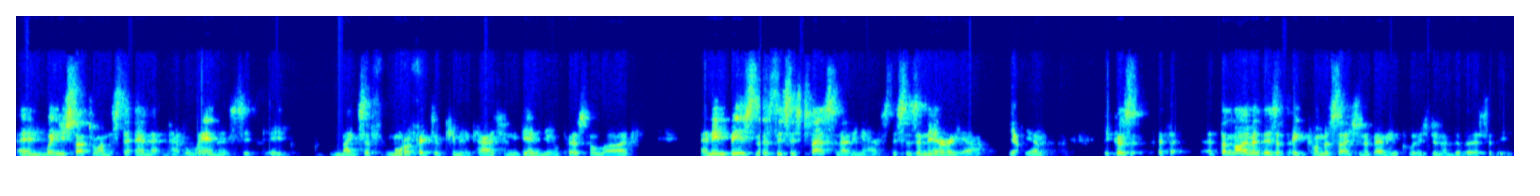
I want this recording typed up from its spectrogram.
And when you start to understand that and have awareness, it, it makes a more effective communication again in your personal life. And in business, this is fascinating, Ash. This is an area. Yeah. Yeah. Because at the, at the moment, there's a big conversation about inclusion and diversity.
